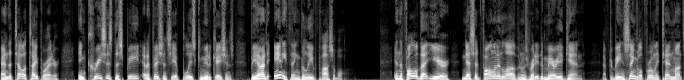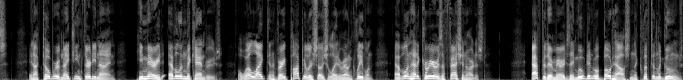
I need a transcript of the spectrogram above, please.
and the teletypewriter increases the speed and efficiency of police communications beyond anything believed possible. In the fall of that year, Ness had fallen in love and was ready to marry again. After being single for only 10 months, in October of 1939, he married Evelyn McAndrews, a well liked and a very popular socialite around Cleveland. Evelyn had a career as a fashion artist. After their marriage, they moved into a boathouse in the Clifton Lagoons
